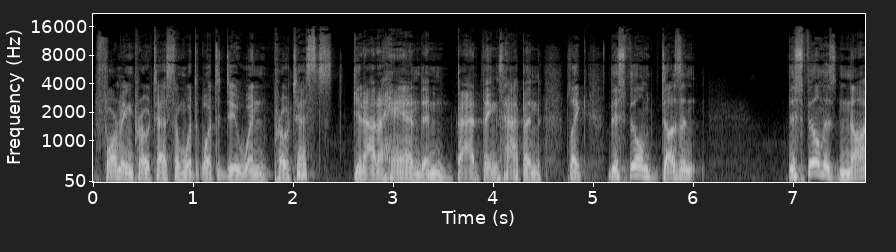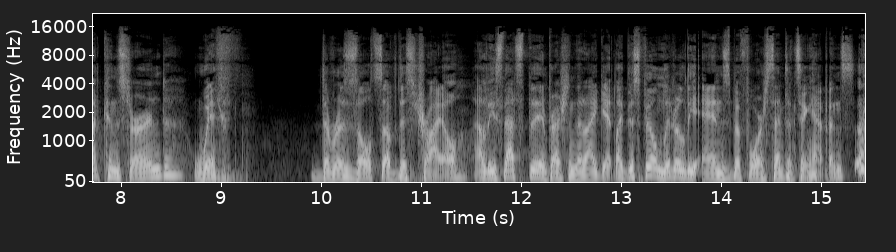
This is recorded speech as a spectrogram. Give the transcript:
forming protests and what what to do when protests get out of hand and bad things happen. Like this film doesn't. This film is not concerned with the results of this trial. At least that's the impression that I get. Like this film literally ends before sentencing happens.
